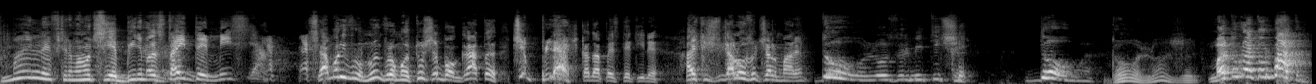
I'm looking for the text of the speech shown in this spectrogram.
Mai, Leftere, mă, nu ți-e bine, mă, îți dai demisia? Ți-a murit vreun unchi, vreo mătușă bogată? Ce pleașcă da peste tine? Ai câștigat lozul cel mare? Două lozuri mitice. Două. Două lozuri? Mă duc la turbată.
